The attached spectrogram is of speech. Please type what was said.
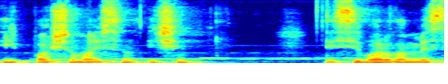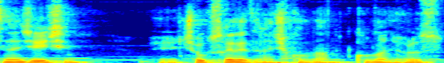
İlk başlama için DC baradan besleneceği için e, çok sayıda direnç kullan, kullanıyoruz.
